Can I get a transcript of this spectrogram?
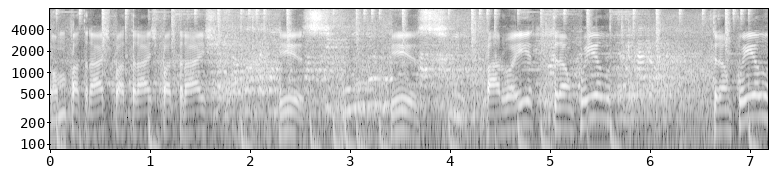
Vamos para trás, para trás, para trás. Isso, isso. Parou aí? Tranquilo? Tranquilo?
